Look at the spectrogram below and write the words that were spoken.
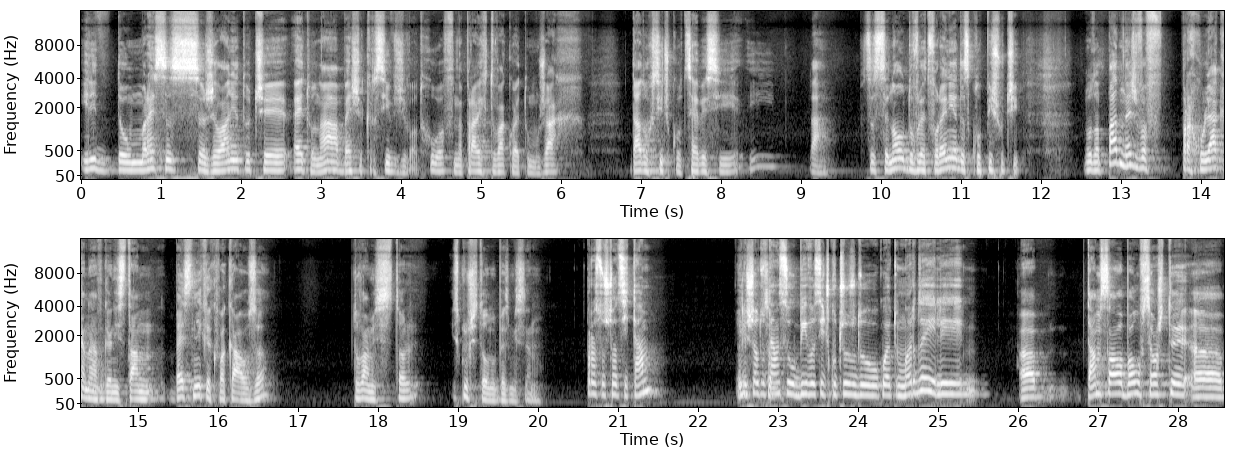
или да умре с желанието, че ето, на, беше красив живот, хубав, направих това, което можах, дадох всичко от себе си и да, с едно удовлетворение да склопиш очи. Но да паднеш в прахоляка на Афганистан без никаква кауза, това ми се стори изключително безмислено. Просто защото си там? Или защото съм... там се убива всичко чуждо, което мърда, или... А, там, слава богу, все още а,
